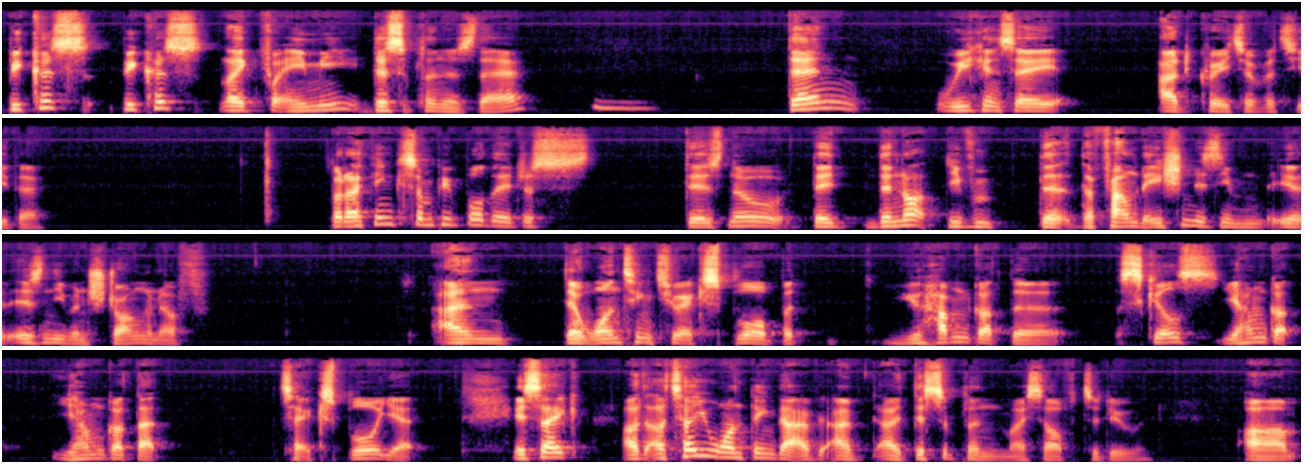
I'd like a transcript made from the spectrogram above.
because because like for Amy, discipline is there. Mhm. Then we can say add creativity there. But I think some people they just there's no they they're not even the the foundation isn't even isn't even strong enough, and they're wanting to explore, but you haven't got the skills. You haven't got you haven't got that to explore yet. It's like I'll, I'll tell you one thing that I've, I've I disciplined myself to do. Um,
